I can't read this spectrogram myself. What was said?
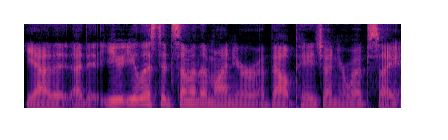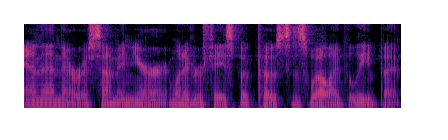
yeah, you you listed some of them on your about page on your website, and then there were some in your one of your Facebook posts as well, I believe. But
